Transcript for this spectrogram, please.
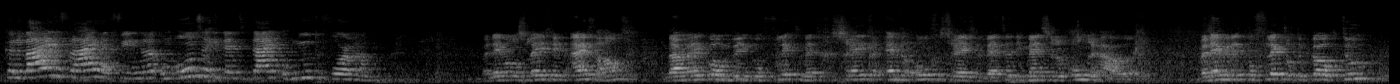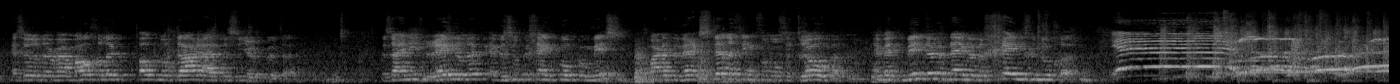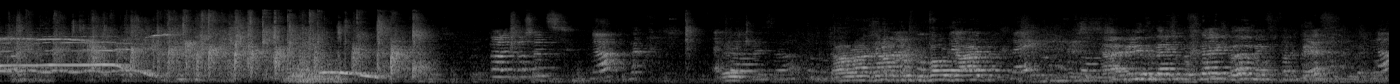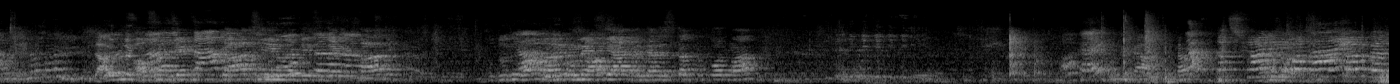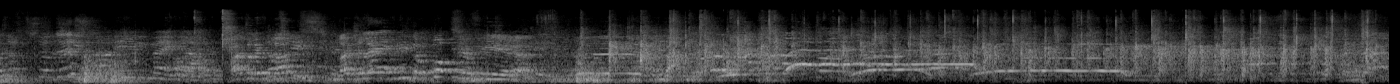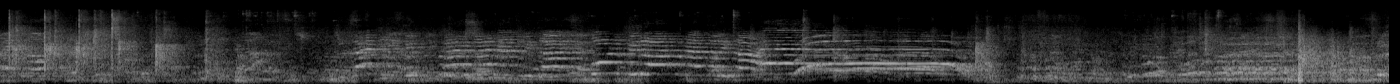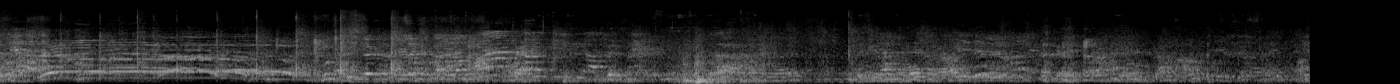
kunnen wij de vrijheid vinden om onze identiteit opnieuw te vormen. Wij nemen ons leven in eigen hand en daarmee komen we in conflict met de geschreven en de ongeschreven wetten die mensen eronder houden. We nemen dit conflict op de koop toe en zullen er waar mogelijk ook nog daaruit plezier putten. We zijn niet redelijk en we zoeken geen compromis, maar de bewerkstelliging van onze dromen. En met minder nemen we geen genoegen. Yeah.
